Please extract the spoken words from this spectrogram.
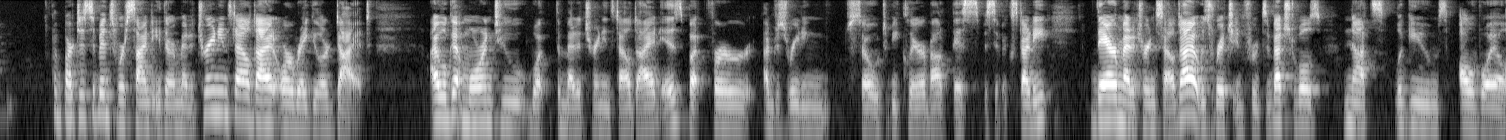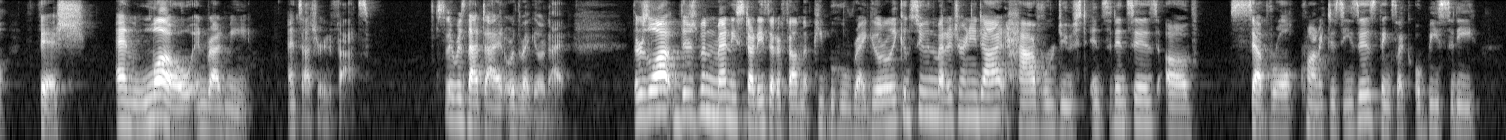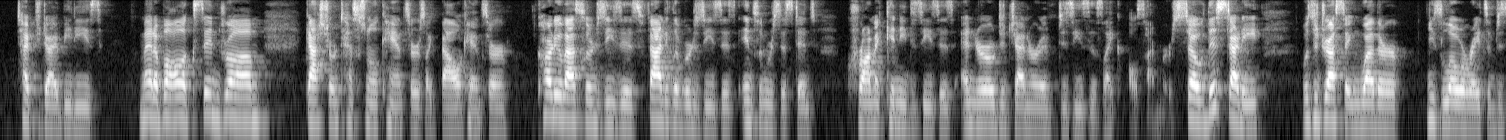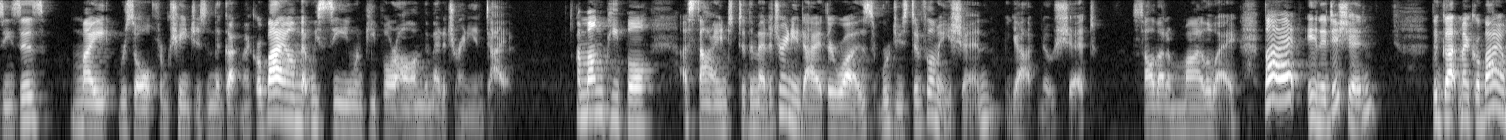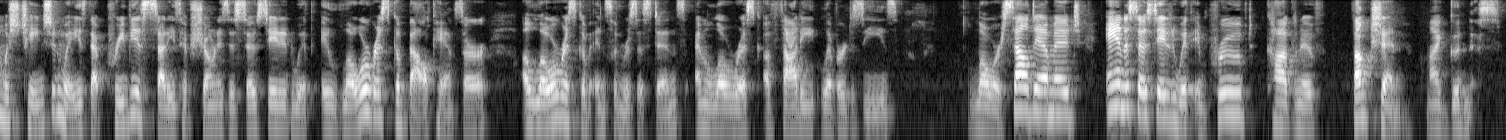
The participants were assigned either a Mediterranean style diet or a regular diet. I will get more into what the Mediterranean style diet is, but for I'm just reading so to be clear about this specific study, their Mediterranean style diet was rich in fruits and vegetables, nuts, legumes, olive oil, fish, and low in red meat and saturated fats. So there was that diet or the regular diet there's a lot there's been many studies that have found that people who regularly consume the mediterranean diet have reduced incidences of several chronic diseases things like obesity type 2 diabetes metabolic syndrome gastrointestinal cancers like bowel cancer cardiovascular diseases fatty liver diseases insulin resistance chronic kidney diseases and neurodegenerative diseases like alzheimer's. So this study was addressing whether these lower rates of diseases might result from changes in the gut microbiome that we see when people are on the mediterranean diet among people assigned to the Mediterranean diet, there was reduced inflammation. Yeah, no shit. Saw that a mile away. But in addition, the gut microbiome was changed in ways that previous studies have shown is associated with a lower risk of bowel cancer, a lower risk of insulin resistance, and a lower risk of fatty liver disease, lower cell damage, and associated with improved cognitive function. My goodness.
